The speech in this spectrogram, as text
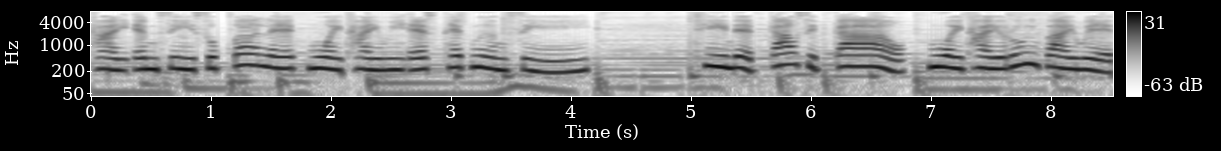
ไทย MC ซุปเปอร์เล็ก มวยไทย vs เพชรเมืองศรีทีเด็ด 99 มวยไทยรุ่นฟลายเวท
